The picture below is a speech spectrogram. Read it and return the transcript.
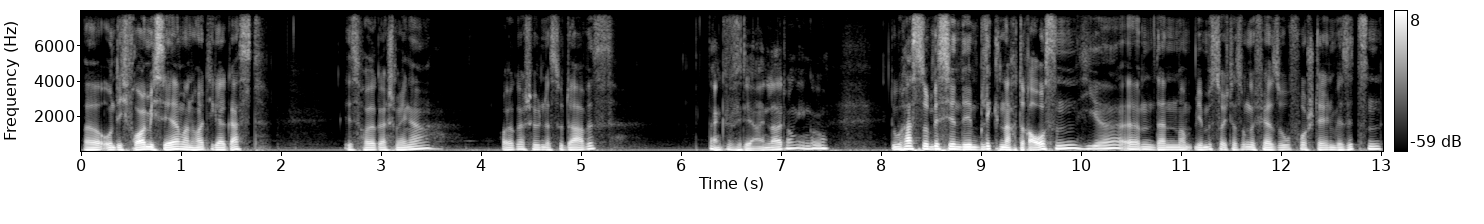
Äh, Und ich freue mich sehr, mein heutiger Gast ist Holger Schmenger. Holger, schön, dass du da bist. Danke für die Einladung, Ingo. Du hast so ein bisschen den Blick nach draußen hier. Ähm, dann, ihr müsst euch das ungefähr so vorstellen. Wir sitzen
